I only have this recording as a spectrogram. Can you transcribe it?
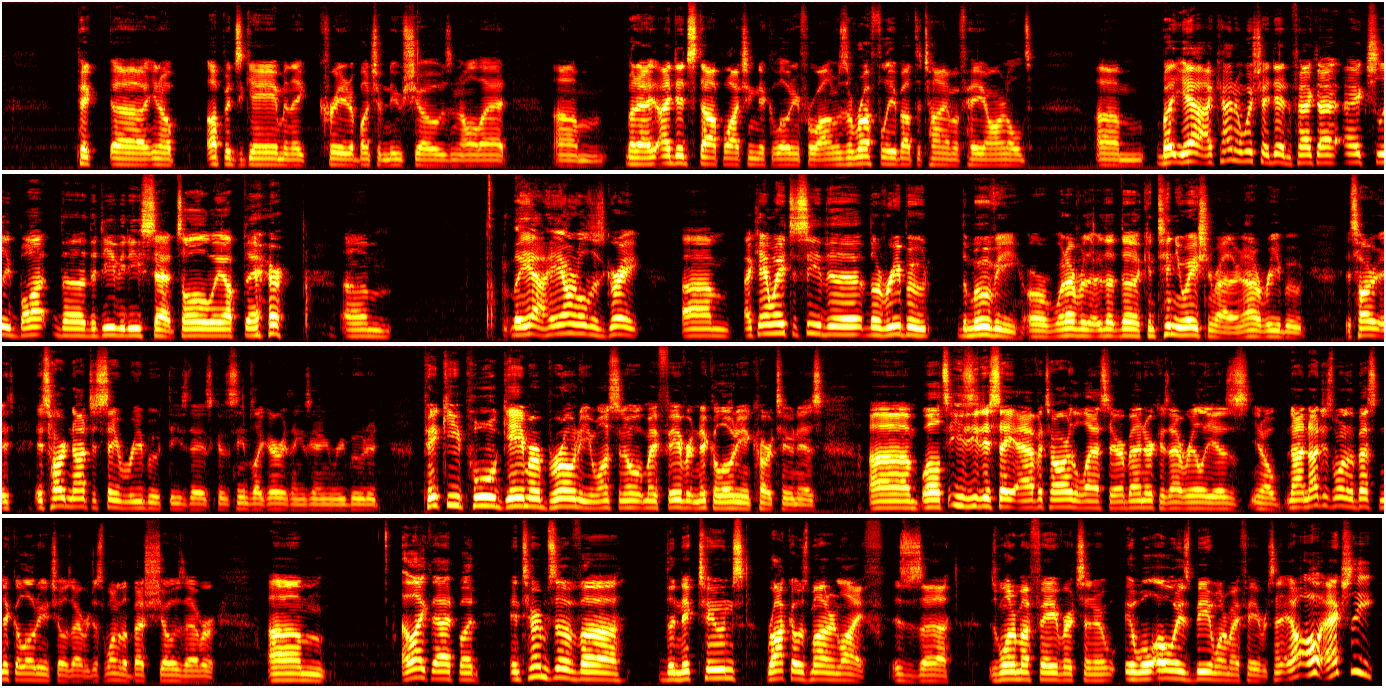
pick, uh, you know, up its game and they created a bunch of new shows and all that. Um, but I, I, did stop watching Nickelodeon for a while. It was roughly about the time of Hey Arnold. Um, but yeah, I kind of wish I did. In fact, I, actually bought the, the DVD set. It's all the way up there. Um, but yeah, Hey Arnold is great. Um, I can't wait to see the the reboot, the movie or whatever the the, the continuation rather, not a reboot. It's hard. It's, it's hard not to say reboot these days because it seems like everything's getting rebooted. Pinky Pool Gamer Brony wants to know what my favorite Nickelodeon cartoon is. Um, well, it's easy to say Avatar: The Last Airbender because that really is, you know, not not just one of the best Nickelodeon shows ever, just one of the best shows ever. Um, I like that, but in terms of uh, the Nicktoons, Rocko's Modern Life is uh, is one of my favorites, and it, it will always be one of my favorites. And oh, actually,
